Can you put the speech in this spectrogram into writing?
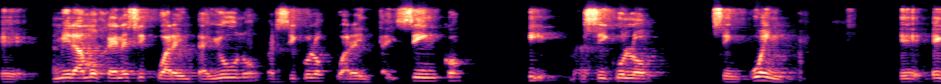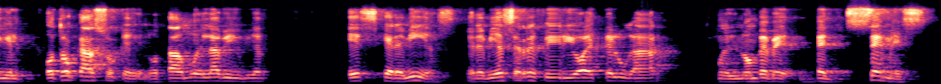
Eh, miramos Génesis 41, versículo 45 y versículo 50. Eh, en el otro caso que notamos en la Biblia es Jeremías. Jeremías se refirió a este lugar con el nombre de Bet-Semes,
